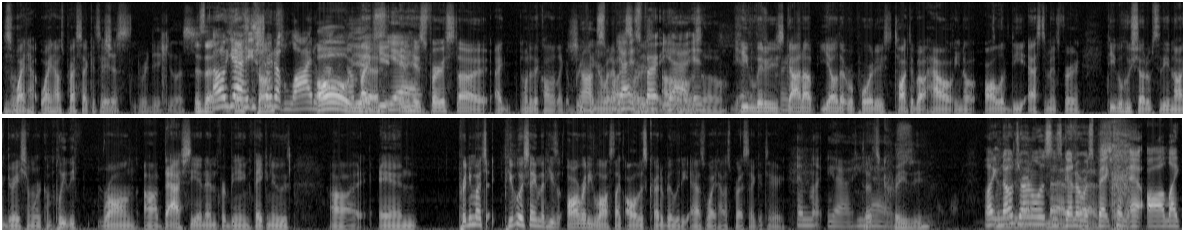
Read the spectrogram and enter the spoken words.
This No. White House, White House press secretary. it's just ridiculous Is that? oh yeah, that's he straight up lied about Oh, the yeah. like he yeah. in his first uh, I, what do they call it? Like a briefing or whatever. Yeah, his fir- is a yeah, it- bozo. Yeah, he literally just got up, yelled at reporters, talked about how you know all of the estimates for people who showed up to the inauguration were completely wrong. Uh, bash CNN for being fake news, uh, and pretty much people are saying that he's already lost like all of his credibility as White House press secretary. And like, yeah, he That's has. crazy. Like Yeah, no they did that journalist is gonna fast. respect him at all. Like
